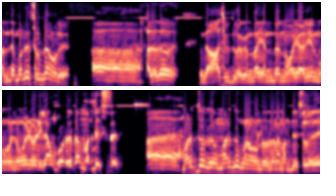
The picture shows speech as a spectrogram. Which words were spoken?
அந்த மருதேஸ்வரர் தான் அவரு. அதாவது இந்த ஆஸ்பத்திரியில இருந்தா எந்த நோயாளியும் நோய் நோய் நொடி இல்லாம போறது தான் மருதேஸ்வரர். மருத்துவ மருத்துவ குணம் பண்றது தானே மருதேஸ்வரர்?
